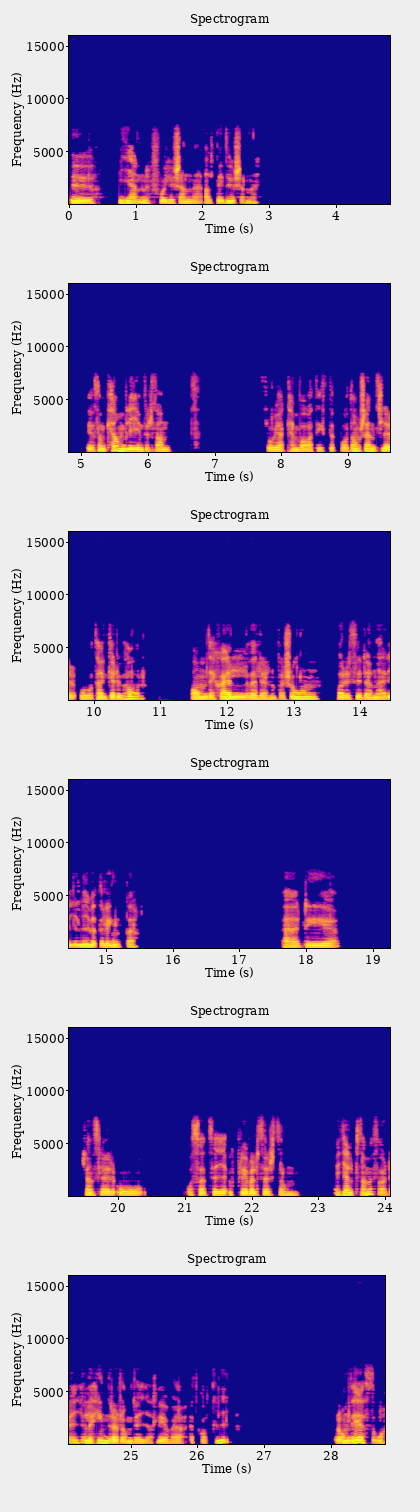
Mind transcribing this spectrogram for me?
Du, igen, får ju känna allt det du känner. Det som kan bli intressant tror jag kan vara att titta på de känslor och tankar du har om dig själv eller en person, vare sig den är i livet eller inte. Är det känslor och, och så att säga upplevelser som är hjälpsamma för dig eller hindrar de dig att leva ett gott liv? För om det är så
